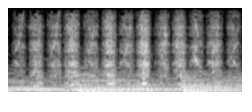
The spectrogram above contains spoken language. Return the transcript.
Thank you.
